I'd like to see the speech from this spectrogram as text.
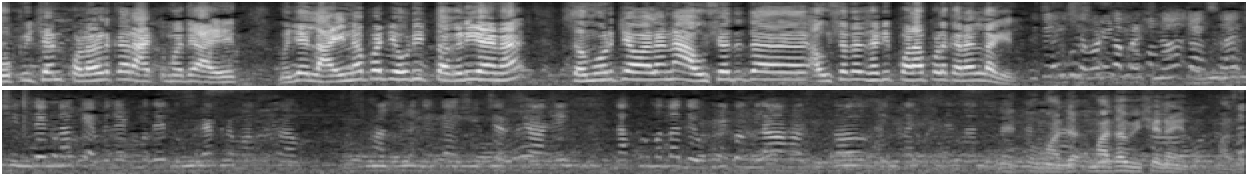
गोपीचंद पडळकर आतमध्ये आहेत. म्हणजे लाईनअपच एवढी तगडी आहे ना समोरच्या वाल्यांना औषध औषधासाठी पळापळ करायला लागेल. शेवटचा प्रश्न. एकनाथ शिंदेना कॅबिनेटमध्ये दुसऱ्या अशी चर्चा आहे. नागपूरमधला देवगिरी बंगला हा सुद्धा एकनाथ नाही तो. माझा माझा विषय नाही माझा.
